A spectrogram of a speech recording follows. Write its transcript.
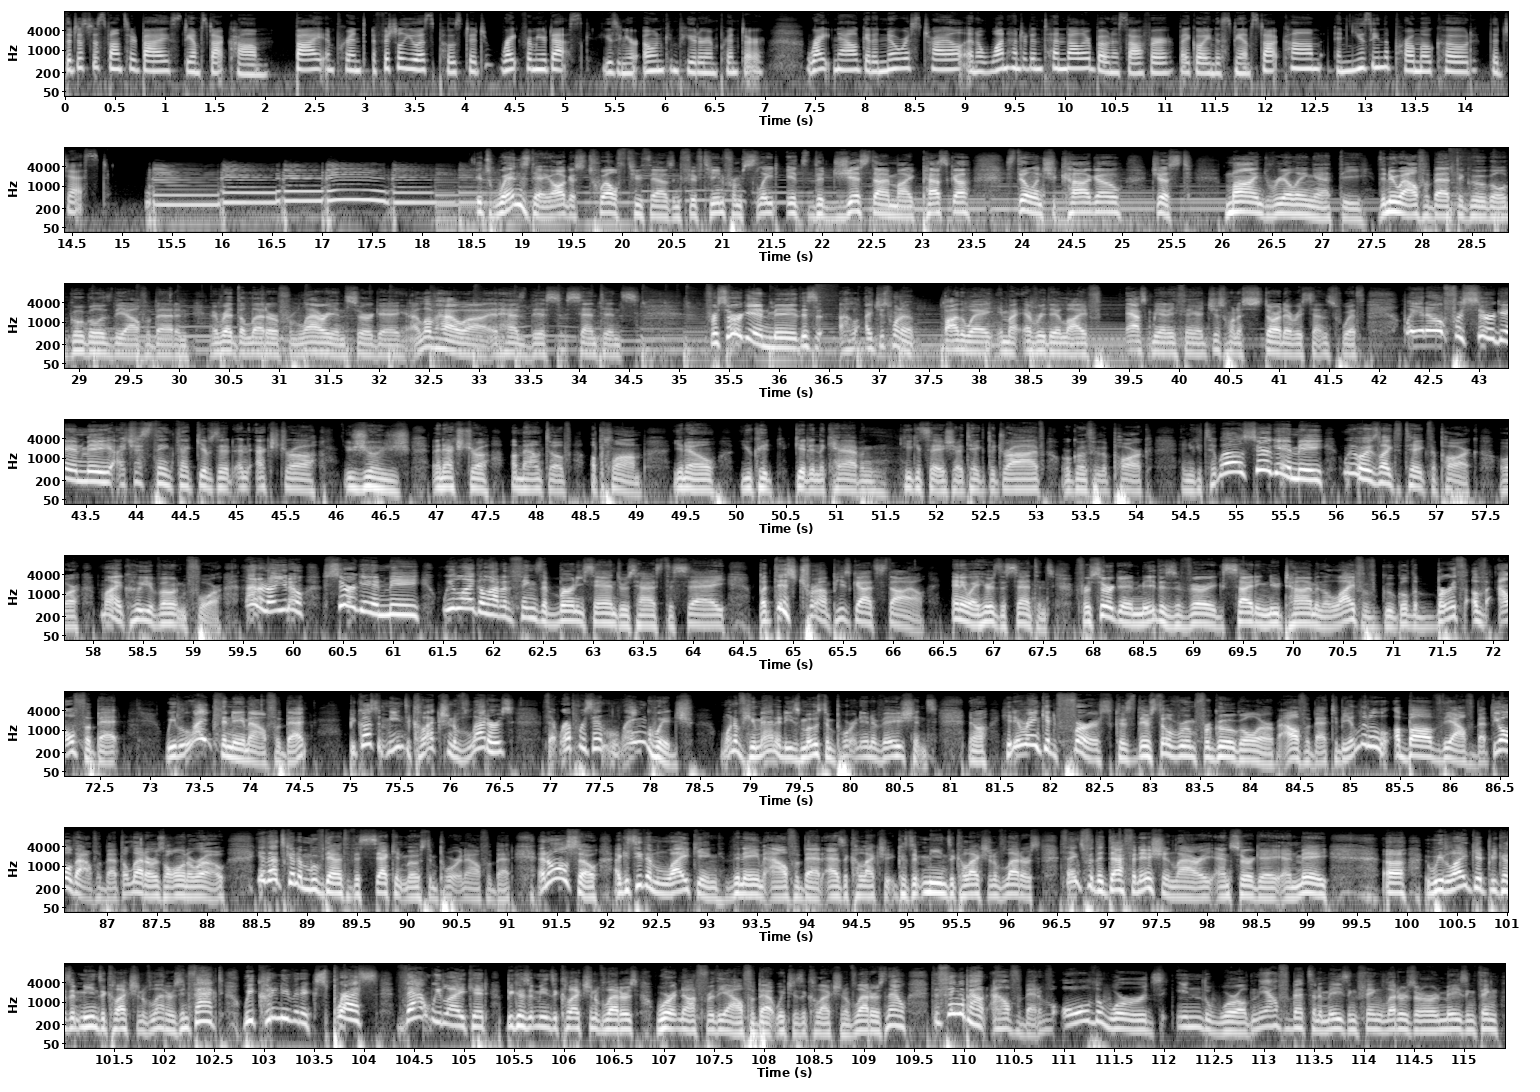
The Gist is sponsored by Stamps.com. Buy and print official U.S. postage right from your desk using your own computer and printer. Right now, get a no risk trial and a $110 bonus offer by going to Stamps.com and using the promo code The Gist. It's Wednesday, August 12th, 2015. From Slate, it's The Gist. I'm Mike Pesca, still in Chicago, just mind reeling at the, the new alphabet, the Google. Google is the alphabet. And I read the letter from Larry and Sergey. I love how uh, it has this sentence. For Sergey and me, this I, I just want to, by the way, in my everyday life, ask me anything. I just want to start every sentence with, well, you know, for Sergey and me, I just think that gives it an extra zhuzh, an extra amount of aplomb. You know, you could get in the cab and he could say, should I take the drive or go through the park? And you could say, well, Sergey and me, we always like to take the park. Or, Mike, who you voting for? I don't know, you know, Sergey and me, we like a lot of the things that Bernie Sanders has to say, but this Trump, he's got style. Anyway, here's the sentence. For Sergey and me, this is a very exciting new time in the life of Google, the birth of Alphabet. We like the name Alphabet because it means a collection of letters that represent language one of humanity's most important innovations. Now, he didn't rank it first because there's still room for Google or Alphabet to be a little above the alphabet, the old alphabet, the letters all in a row. Yeah, that's going to move down to the second most important alphabet. And also, I can see them liking the name Alphabet as a collection because it means a collection of letters. Thanks for the definition, Larry and Sergey and me. Uh, we like it because it means a collection of letters. In fact, we couldn't even express that we like it because it means a collection of letters were it not for the alphabet, which is a collection collection of letters. Now, the thing about alphabet, of all the words in the world, and the alphabet's an amazing thing, letters are an amazing thing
